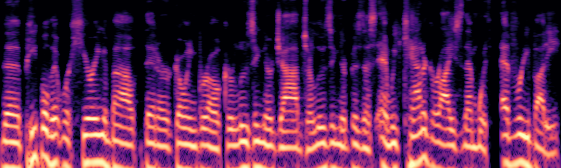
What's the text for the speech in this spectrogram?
the people that we're hearing about that are going broke or losing their jobs or losing their business and we categorize them with everybody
